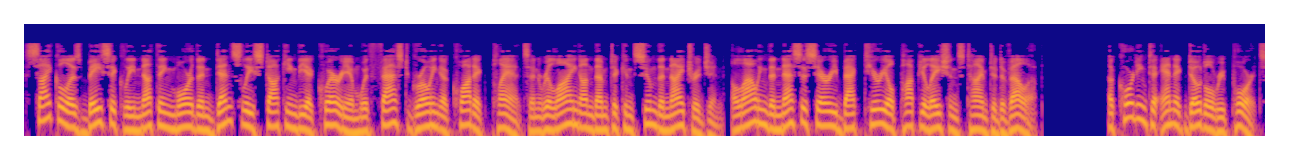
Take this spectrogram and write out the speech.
Cycle is basically nothing more than densely stocking the aquarium with fast-growing aquatic plants and relying on them to consume the nitrogen, allowing the necessary bacterial populations time to develop. According to anecdotal reports,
